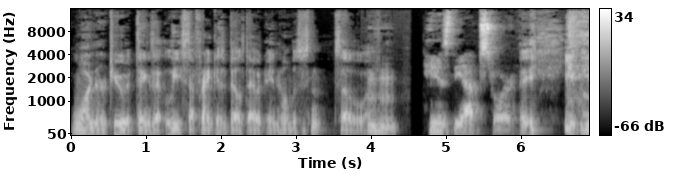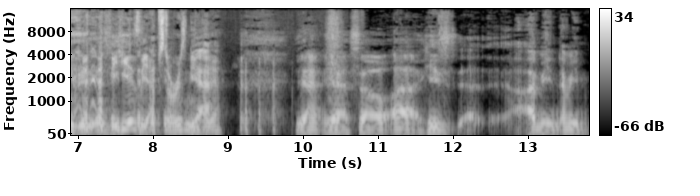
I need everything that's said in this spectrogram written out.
one or two things at least that Frenck has built out in Home Assistant. So. Uh, mm-hmm. He is the App Store. he, he really is. The, he is the App Store, isn't he? yeah. yeah. Yeah, yeah. So uh, he's, uh, I mean, I mean,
